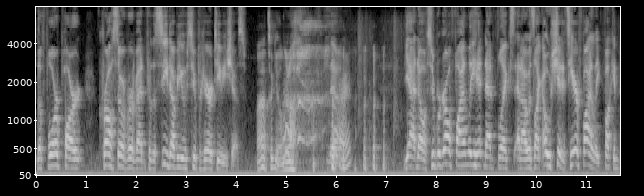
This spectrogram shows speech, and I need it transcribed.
the four part crossover event for the CW superhero TV shows. Ah, it took you long enough. Yeah. Alright. Yeah, no, Supergirl finally hit Netflix, and I was like, oh shit, it's here finally. Fucking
